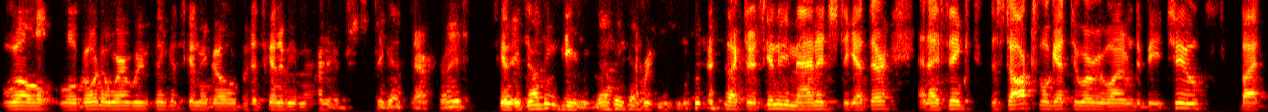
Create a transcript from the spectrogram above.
will will go to where we think it's going to go, but it's going to be managed to get there, right? It's, gonna, it's nothing's easy. Nothing's ever easy in sector. It's going to be managed to get there, and I think the stocks will get to where we want them to be too. But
